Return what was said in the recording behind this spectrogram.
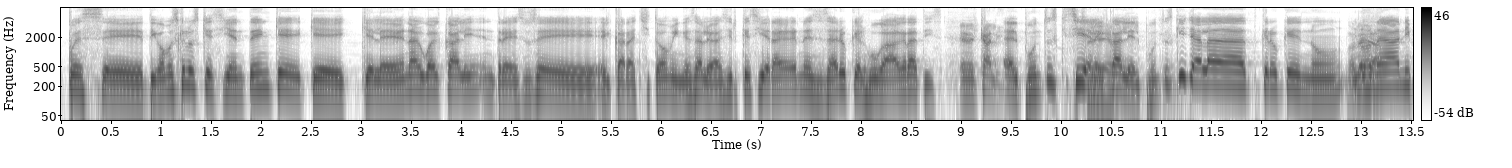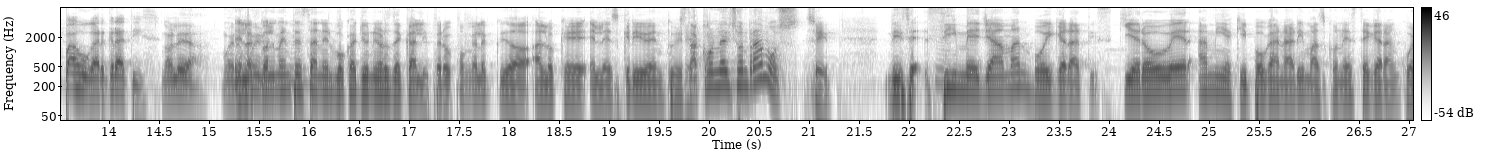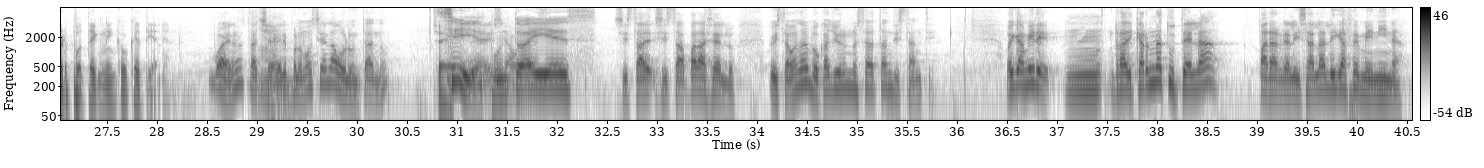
pues eh, digamos que los que sienten que, que- que le deben algo al Cali, entre esos eh, el Carachito Domínguez salió a decir que sí era necesario que él jugaba gratis. En el Cali. El punto es que sí, en el Cali, el punto es que ya la edad creo que no, No no, le le da. da ni para jugar gratis. No le da. Bueno, él bien. actualmente está en el Boca Juniors de Cali, pero póngale cuidado a lo que él escribe en Twitter. Está con Nelson Ramos. Sí. Dice, si me llaman, voy gratis. Quiero ver a mi equipo ganar y más con este gran cuerpo técnico que tienen. Bueno, está chévere, por lo menos tiene la voluntad, ¿no? Sí. Sí, Eh, el sí, punto ahí es... Si está, si está para hacerlo. Pero está bueno el Boca Juniors no estará tan distante. Oiga, mire, mm, radicar una tutela para realizar la liga femenina.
